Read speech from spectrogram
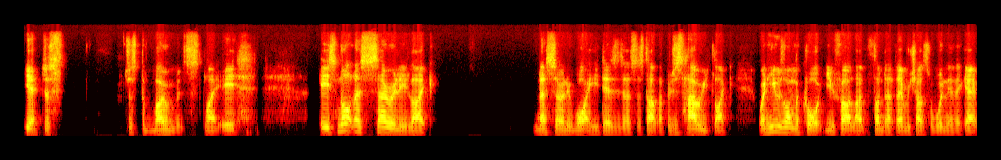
yeah, just just the moments. Like it, it's not necessarily like necessarily what he did as a start, but just how he like when he was on the court, you felt like the Thunder had every chance of winning the game.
